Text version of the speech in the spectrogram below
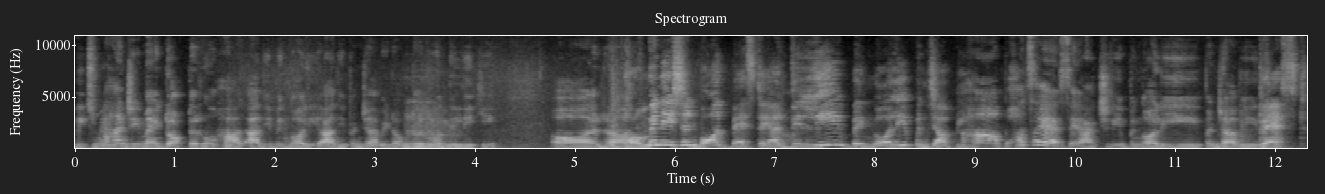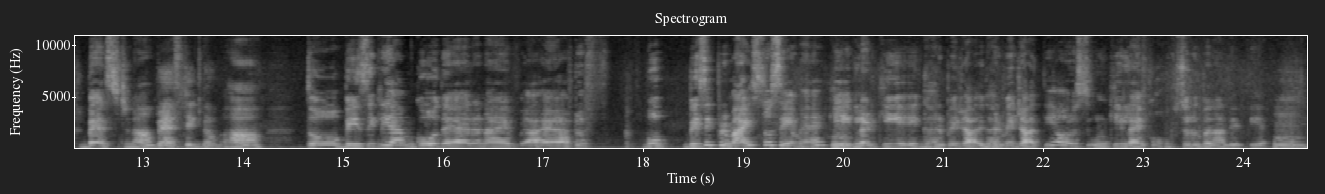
बीच में? हाँ जी मैं एक डॉक्टर हूँ हाँ आधी बंगाली आधी पंजाबी डॉक्टर हूँ दिल्ली की। और कॉम्बिनेशन बहुत बेस्ट है यार दिल्ली बंगाली पंजाबी। हाँ बहुत सारे ऐसे actually Bengali Punjabi. Best best ना? बेस्ट एकदम। हाँ तो basically I am go there and I I have to वो बेसिक प्रिमाइस तो सेम है कि एक लड़की एक घर पे जा घर में जाती है और उस उनकी लाइफ को खूबसूरत बना देती है। हम्म।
